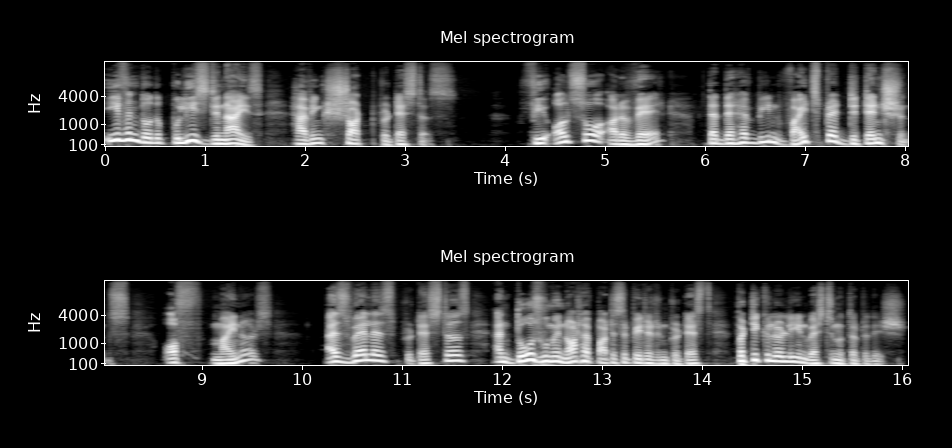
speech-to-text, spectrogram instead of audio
even though the police denies having shot protesters. We also are aware that there have been widespread detentions of minors as well as protesters and those who may not have participated in protests, particularly in western Uttar Pradesh.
